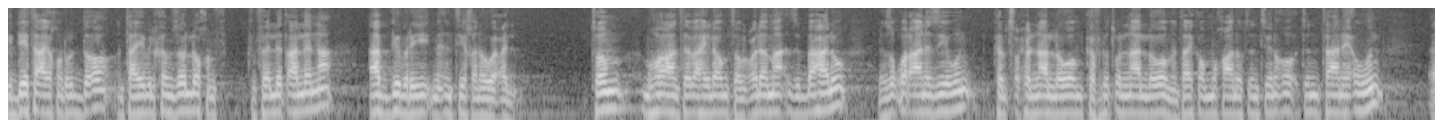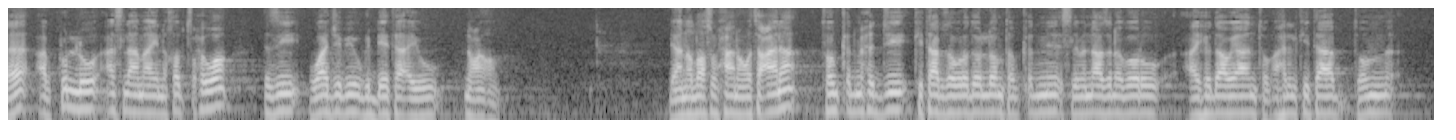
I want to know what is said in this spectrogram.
ግዴታ ዩ ክንርድኦ እንታይ ይብል ከም ዘሎ ክንፈልጥ ኣለና ኣብ ግብሪ ምእንቲ ከነውዕል እቶም ምሁራን ተባሂሎም እቶም ዑለማእ ዝበሃሉ ነዚ ቁርን እዚ እውን ከብፅሑልና ኣለዎም ከፍልጡልና ኣለዎም እንታይ ከም ምዃኑ ትንትንኡ ትንታኔ እውን ኣብ ኩሉ ኣስላማይ ንኸብፅሕዎ እዚ ዋጅብ እዩ ግዴታ እዩ ንዕኦም ኣን ላ ስብሓን ወተላ እቶም ቅድሚ ሕጂ ክታብ ዘውረደሎም እቶም ቅድሚ እስልምና ዝነበሩ ኣይሁዳውያን እቶም ኣህልልክታብ እቶም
